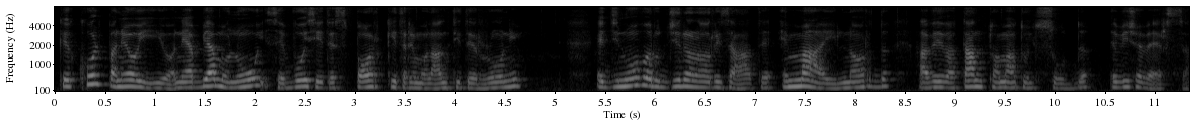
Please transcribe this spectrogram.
che colpa ne ho io, ne abbiamo noi se voi siete sporchi tremolanti terroni? E di nuovo ruggirono risate e mai il nord aveva tanto amato il sud e viceversa.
